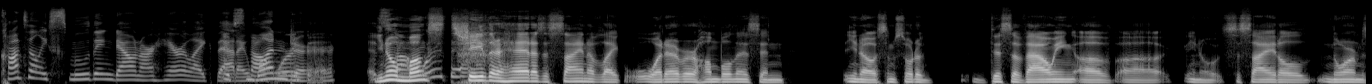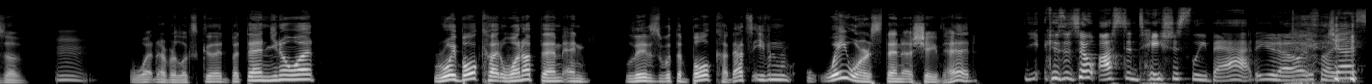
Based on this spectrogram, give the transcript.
constantly smoothing down our hair like that, It's I not worth wonder. it. It's you know, not monks worth it. shave their head as a sign of like whatever humbleness and you know some sort of disavowing of uh you know societal norms of Mm. whatever looks good. But then you know what? Roy Bullcut one up them and lives with the bowl cut. That's even way worse than a shaved head. because it's so ostentatiously bad. You know, it's like just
